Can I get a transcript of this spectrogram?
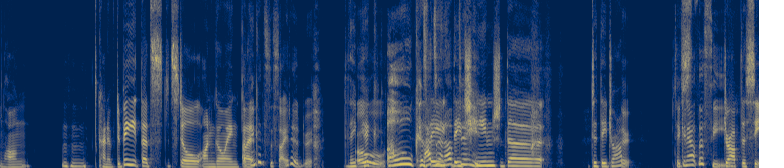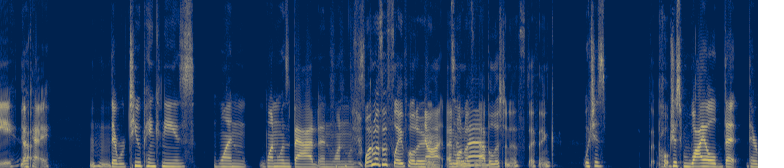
long kind of debate that's still ongoing. But Mm-hmm. I think it's decided, right? they pick? Oh. Oh, because That's they they changed the. Did they drop They're taking out the C. drop the C? Yeah. Okay. There were two Pinckneys. One one was bad and one was One was a slaveholder Not and so one was an abolitionist, I think. which is just wild that they're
